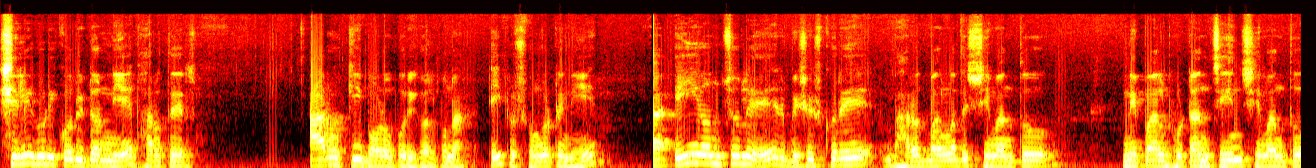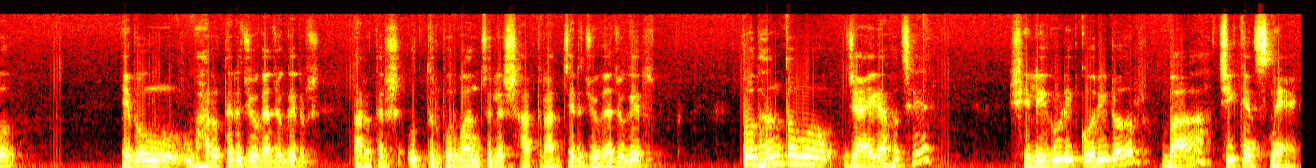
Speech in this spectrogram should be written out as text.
শিলিগুড়ি করিডোর নিয়ে ভারতের আরও কি বড় পরিকল্পনা? এই প্রসঙ্গটি নিয়ে এই অঞ্চলের বিশেষ করে ভারত, বাংলাদেশ সীমান্ত, নেপাল, ভুটান, চীন সীমান্ত এবং ভারতের যোগাযোগের, ভারতের উত্তর পূর্বাঞ্চলের সাত রাজ্যের যোগাযোগের প্রধানতম জায়গা হচ্ছে শিলিগুড়ি করিডোর বা চিকেন স্ন্যাক।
